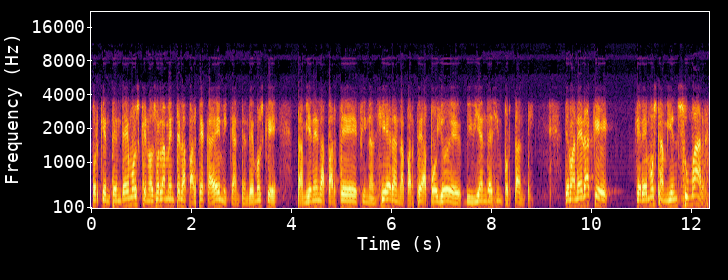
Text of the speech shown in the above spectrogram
porque entendemos que no solamente la parte académica, entendemos que también en la parte financiera, en la parte de apoyo de vivienda es importante. De manera que queremos también sumar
